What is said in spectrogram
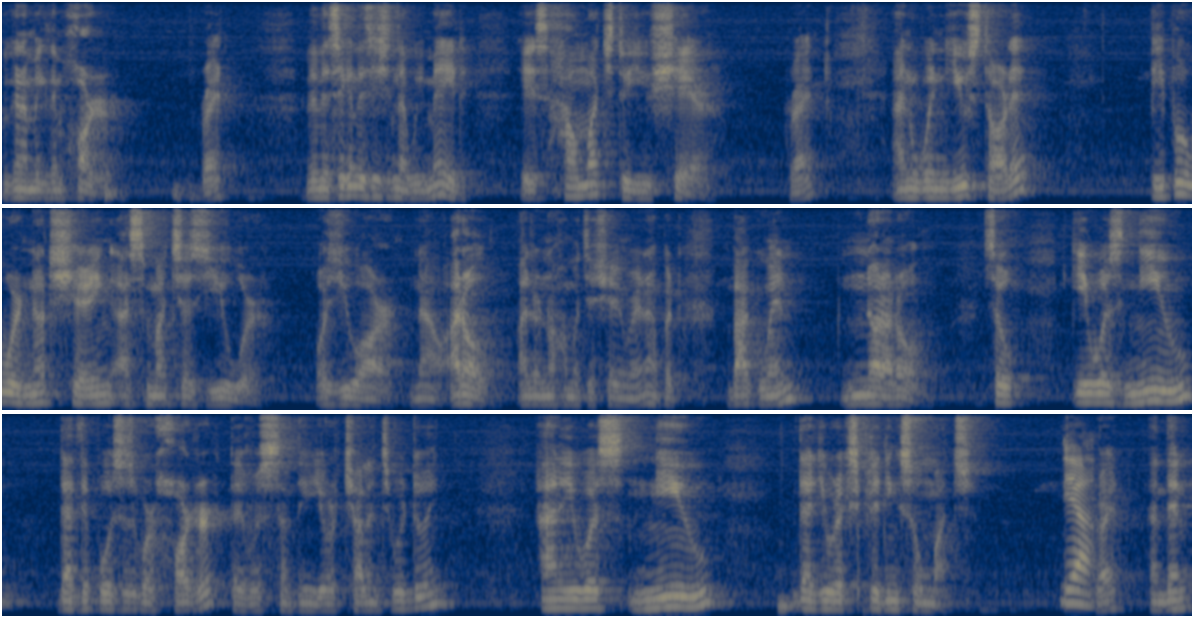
We're gonna make them harder, right? then the second decision that we made is how much do you share, right? And when you started, people were not sharing as much as you were or you are now at all. I don't know how much you're sharing right now, but back when, not at all. So it was new that the poses were harder. That was something your challenge were doing, and it was new that you were explaining so much, yeah right? And then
